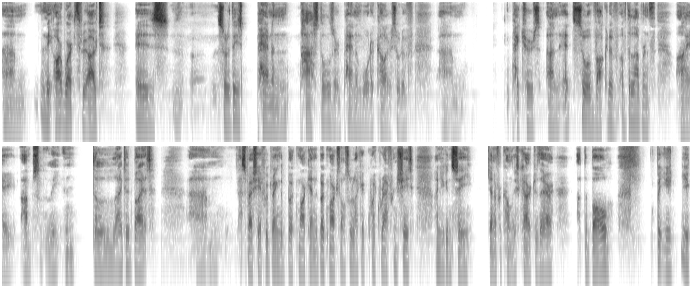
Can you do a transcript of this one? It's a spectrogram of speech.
Um, the artwork throughout is sort of these pen and pastels or pen and watercolor sort of um, pictures, and it's so evocative of the labyrinth. I absolutely delighted by it. Um, especially if we bring the bookmark in. The bookmark's also like a quick reference sheet, and you can see Jennifer Connelly's character there at the ball. But you you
